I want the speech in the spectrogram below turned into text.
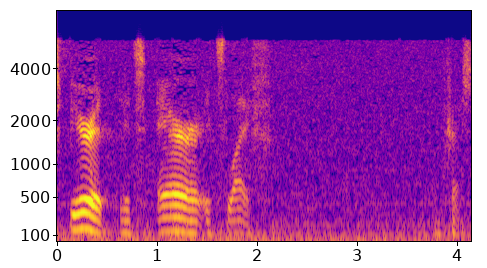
spirit, its air, its life. In Christ.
